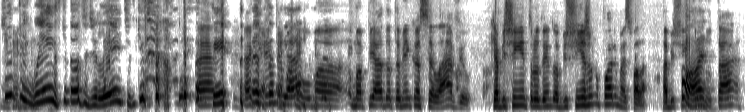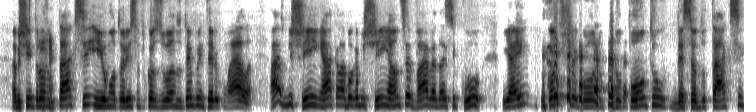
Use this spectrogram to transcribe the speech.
Que pinguins, que doce de leite, o que está acontecendo? É, é que tem uma, uma, uma, piada também cancelável, que a bichinha entrou dentro, a bichinha já não pode mais falar. A bichinha pode. entrou no, tá, a bichinha entrou no táxi e o motorista ficou zoando o tempo inteiro com ela. Ah, bichinha, ah, cala a boca, bichinha, aonde você vai? Vai dar esse cu. E aí, quando chegou no, no ponto, desceu do táxi,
